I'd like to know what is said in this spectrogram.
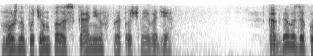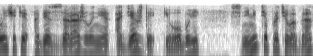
можно путем полоскания в проточной воде. Когда вы закончите обеззараживание одежды и обуви, снимите противогаз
